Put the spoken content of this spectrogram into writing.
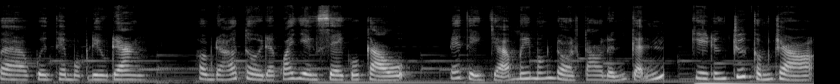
Và quên thêm một điều rằng, hôm đó tôi đã quá gian xe của cậu, để tiện chở mấy món đồ to đỉnh kỉnh khi đứng trước cổng trọ,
